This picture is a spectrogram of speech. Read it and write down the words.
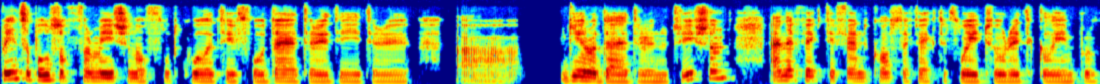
Principles of formation of food quality for dietary, dietary, uh, dietary nutrition, an effective and cost-effective way to radically improve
